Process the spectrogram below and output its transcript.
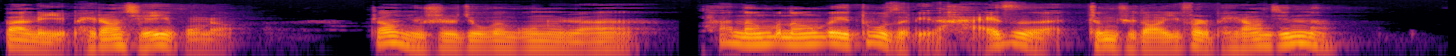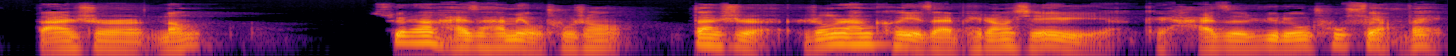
办理赔偿协议公证。张女士就问公证员：“她能不能为肚子里的孩子争取到一份赔偿金呢？”答案是能。虽然孩子还没有出生，但是仍然可以在赔偿协议里给孩子预留出抚养费。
